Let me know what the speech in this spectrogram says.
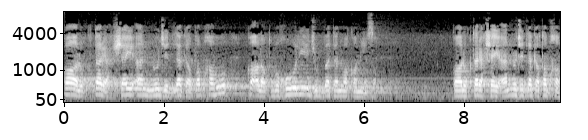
قالوا اقترح شيئا نجد لك طبخه. قال اطبخوا لي جبة وقميصا. قالوا اقترح شيئا نجد لك طبخه.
